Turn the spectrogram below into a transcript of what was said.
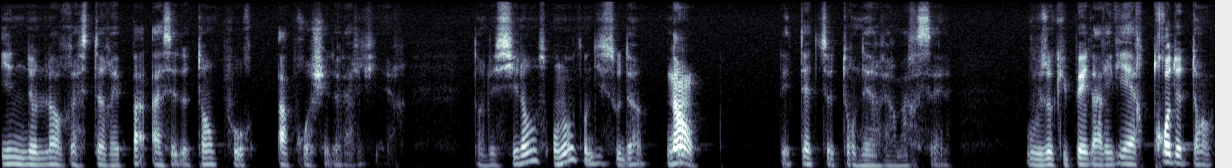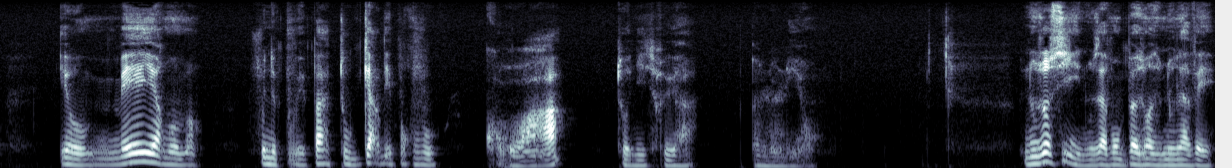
il ne leur resterait pas assez de temps pour approcher de la rivière. Dans le silence, on entendit soudain Non Les têtes se tournèrent vers Marcel. Vous occupez la rivière trop de temps, et au meilleur moment, vous ne pouvez pas tout garder pour vous. Quoi? Tonitra le lion. Nous aussi, nous avons besoin de nous laver,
